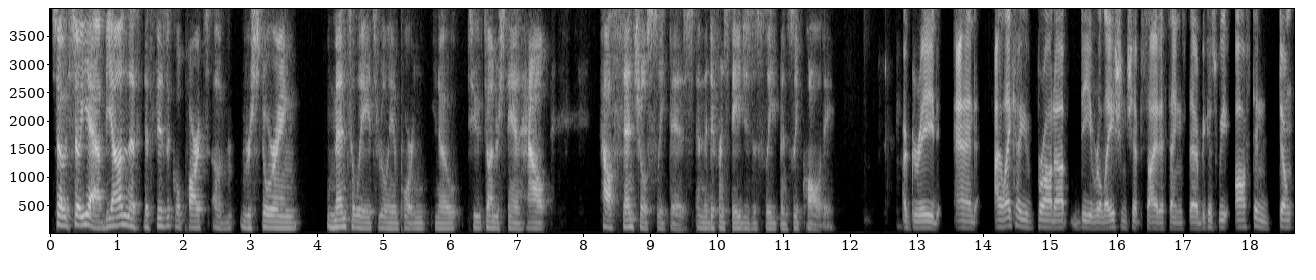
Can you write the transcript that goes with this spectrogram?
so so yeah, beyond the the physical parts of restoring mentally, it's really important, you know, to to understand how how essential sleep is and the different stages of sleep and sleep quality. Agreed. And I like how you've brought up the relationship side of things there because we often don't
